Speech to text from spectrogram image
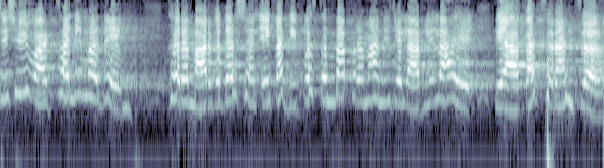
यशस्वी वाटचालीमध्ये खरं मार्गदर्शन एका दीपस्तंभाप्रमाणे जे लाभलेलं आहे ते आकाश सरांचं.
